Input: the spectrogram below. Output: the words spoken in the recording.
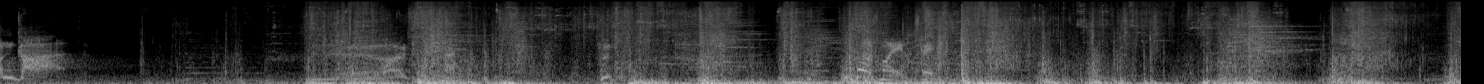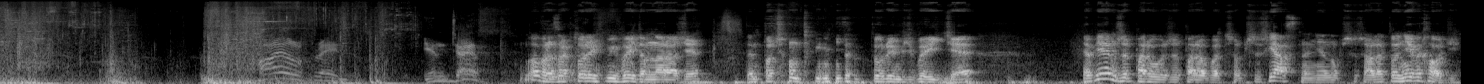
On guard. My intent? Dobra, za którymś mi wyjdą na razie. Ten początek mi za którymś wyjdzie. Ja wiem, że paru, że parować trzeba, przecież jasne, nie no przecież, ale to nie wychodzi.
